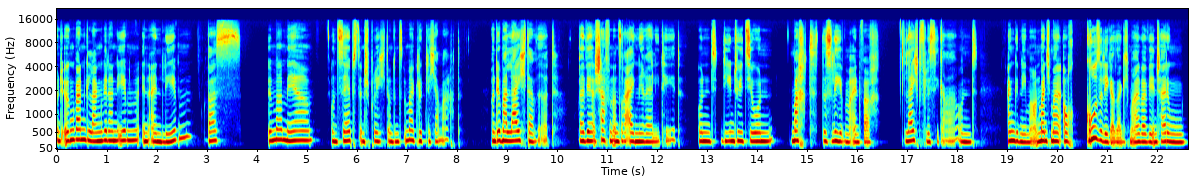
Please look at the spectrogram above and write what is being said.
Und irgendwann gelangen wir dann eben in ein Leben, was immer mehr uns selbst entspricht und uns immer glücklicher macht und immer leichter wird, weil wir schaffen unsere eigene Realität. Und die Intuition macht das Leben einfach leichtflüssiger und angenehmer und manchmal auch gruseliger, sag ich mal, weil wir Entscheidungen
